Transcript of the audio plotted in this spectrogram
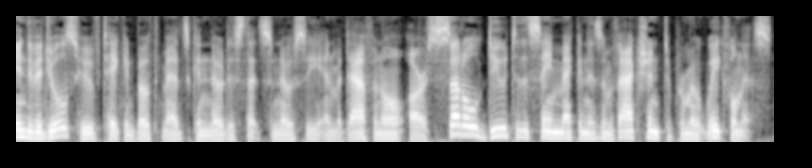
Individuals who've taken both meds can notice that Sunosi and modafinil are subtle due to the same mechanism of action to promote wakefulness.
